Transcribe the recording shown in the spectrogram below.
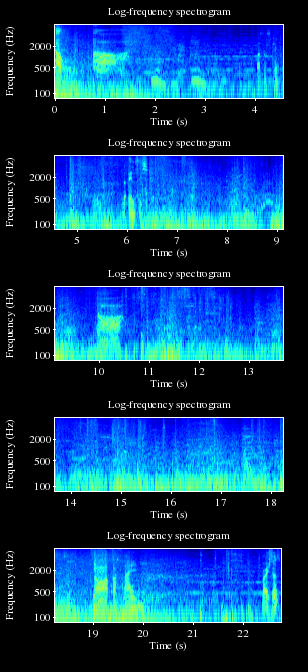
Au. Was ist Kind? Na, endlich. Ich das?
